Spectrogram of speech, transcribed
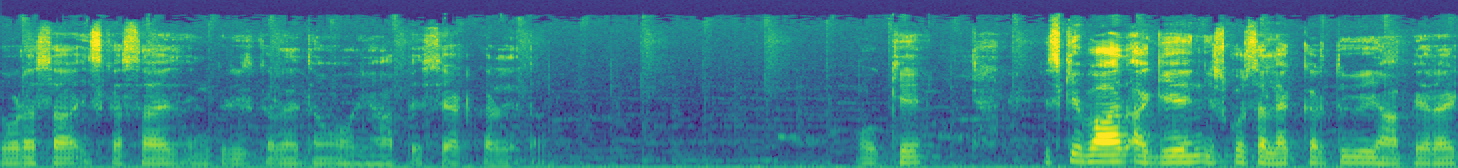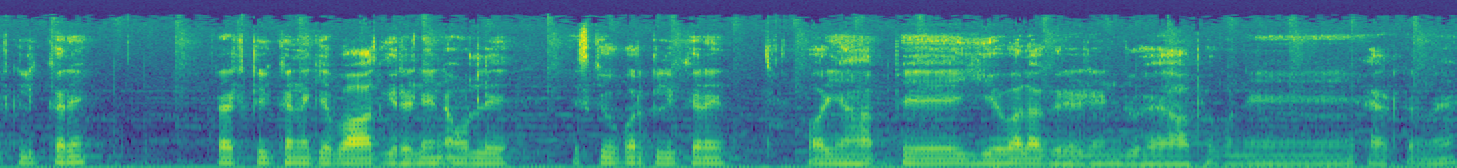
थोड़ा सा इसका साइज़ इंक्रीज़ कर देता हूँ और यहाँ पे सेट कर देता हूँ। ओके। इसके बाद अगेन इसको सेलेक्ट करते हुए यहाँ पे राइट क्लिक करें। राइट क्लिक करने के बाद ग्रेडियंट ले इसके ऊपर क्लिक करें और यहाँ पे ये वाला ग्रेडियंट जो है आप लोगों ने ऐड करना है।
